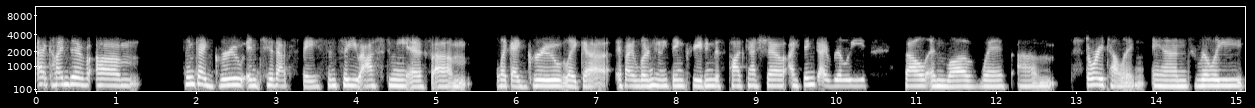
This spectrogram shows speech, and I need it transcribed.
I kind of um think I grew into that space. And so you asked me if um like I grew like uh if I learned anything creating this podcast show. I think I really fell in love with um storytelling and really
